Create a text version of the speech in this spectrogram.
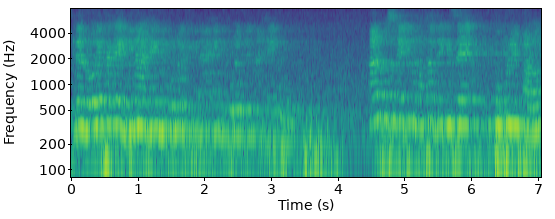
এতিয়া ৰৈ থাকে এদিনা আহে নিবলৈ সিদিনা আহে নিবলৈ বুলি নাহে কোনো তাৰপাছত এদিন হঠাৎ দেখিছে পুখুৰীৰ পাৰত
